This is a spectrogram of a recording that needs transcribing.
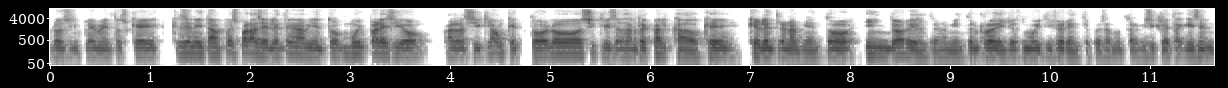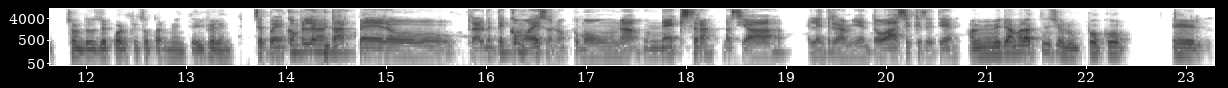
los implementos que, que, se necesitan pues para hacer el entrenamiento muy parecido a la cicla, aunque todos los ciclistas han recalcado que, que el entrenamiento indoor y el entrenamiento en rodillo es muy diferente pues a montar bicicleta, aquí dicen, son dos deportes totalmente diferentes. Se pueden complementar, pero realmente como eso, ¿no? Como una, un extra hacia el entrenamiento base que se tiene. A mí me llama la atención un poco el,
